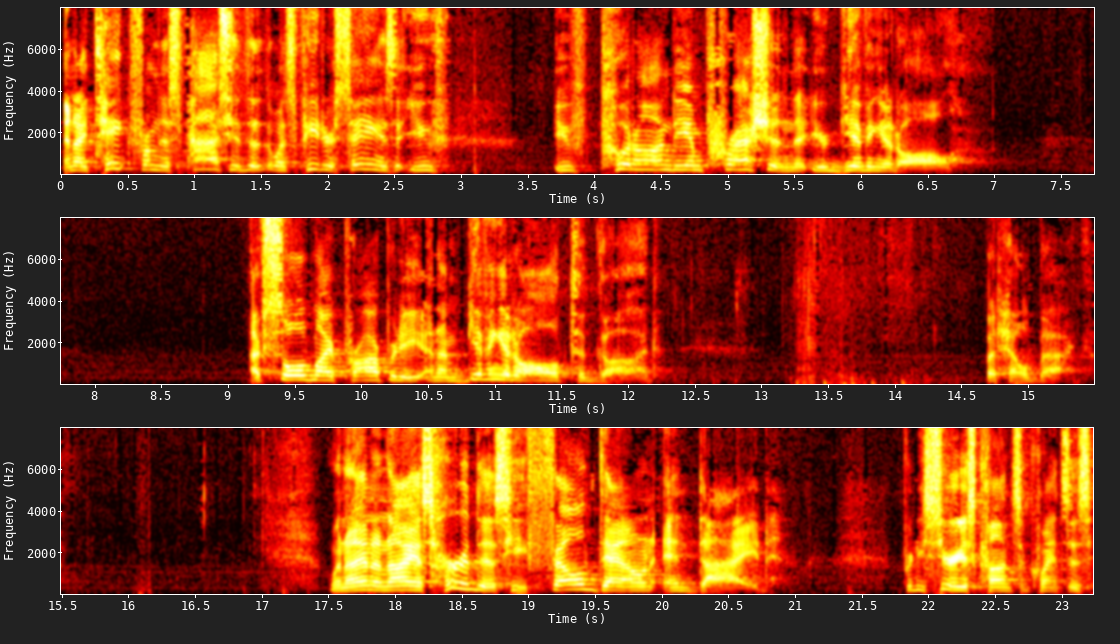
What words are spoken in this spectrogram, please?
And I take from this passage that what Peter's saying is that you've, you've put on the impression that you're giving it all. I've sold my property and I'm giving it all to God, but held back. When Ananias heard this, he fell down and died. Pretty serious consequences.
